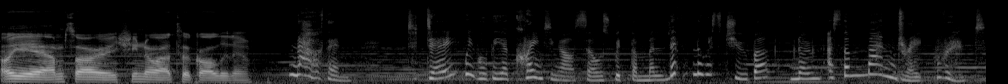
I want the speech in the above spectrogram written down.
Oh yeah, I'm sorry. She know I took all of them. Now then, today we will be acquainting ourselves with the mellifluous tuber known as the mandrake root.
